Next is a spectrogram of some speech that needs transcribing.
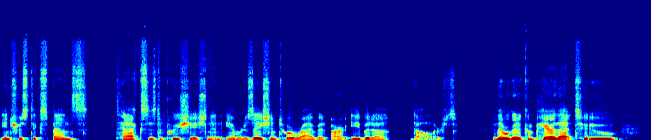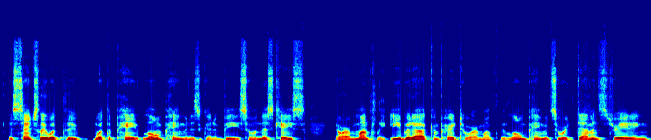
interest expense, taxes, depreciation, and amortization to arrive at our EBITDA dollars. And then we're going to compare that to essentially what the what the pay, loan payment is going to be. So in this case, you know, our monthly EBITDA compared to our monthly loan payment. So we're demonstrating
